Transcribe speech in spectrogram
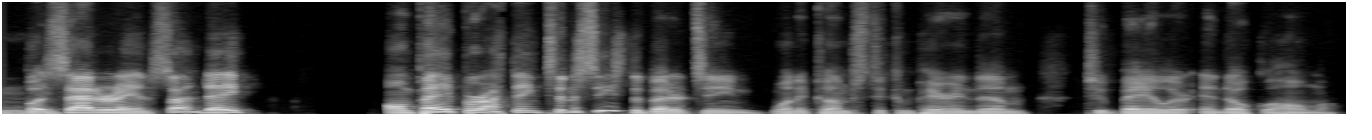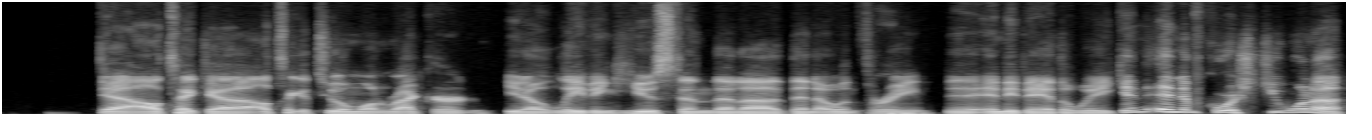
Mm-hmm. But Saturday and Sunday, on paper, I think Tennessee's the better team when it comes to comparing them to Baylor and Oklahoma. Yeah, I'll take a I'll take a two and one record, you know, leaving Houston than uh than 0 and 3 any day of the week. And and of course you want to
